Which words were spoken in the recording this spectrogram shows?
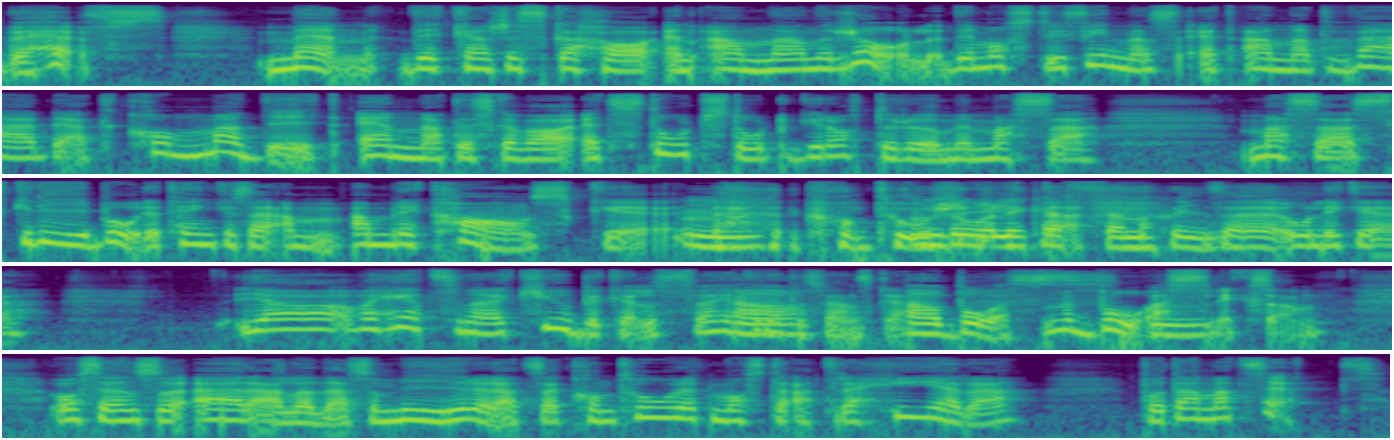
behövs, men det kanske ska ha en annan roll. Det måste ju finnas ett annat värde att komma dit än att det ska vara ett stort, stort grått rum med massa massa skrivbord. Jag tänker så här am- amerikansk mm. kontorsyta. En dålig kaffemaskin. Så olika, ja, vad heter sådana här cubicles? Vad heter Ja, det på svenska? ja, bås. Med bås Mm. liksom. Och sen så är alla där som myror, att så här, kontoret måste attrahera på ett annat sätt.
